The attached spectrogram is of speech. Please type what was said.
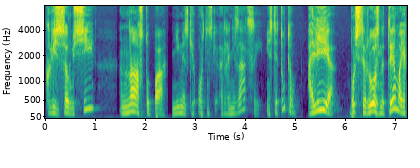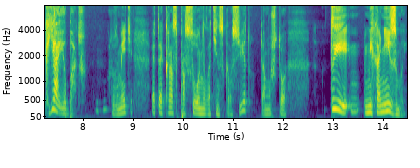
крызіса русі наступа нямецкіх ордэнскіх арганізацый інстытутаў але больш сур'ёзны тэма як я ее бачу. Разумееце это якраз пра соні лацінскага свету тому что ты механізмы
